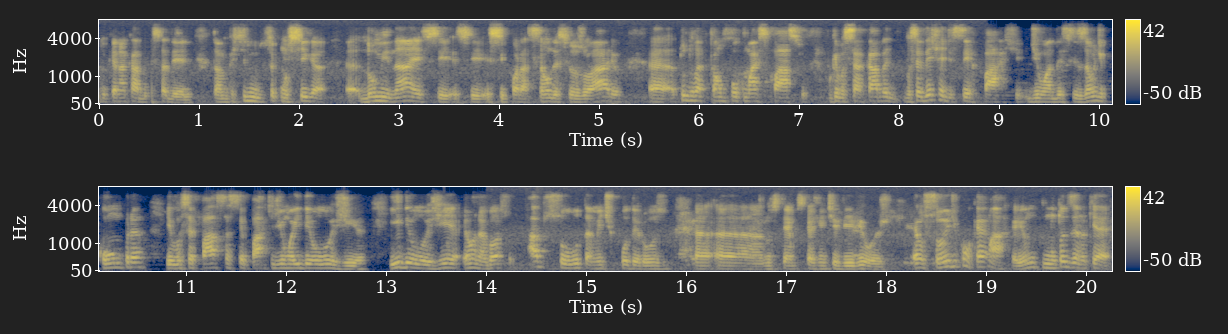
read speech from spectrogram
do que na cabeça dele. Então, a partir que você consiga dominar esse, esse, esse, coração desse usuário, tudo vai ficar um pouco mais fácil, porque você acaba, você deixa de ser parte de uma decisão de compra e você passa a ser parte de uma ideologia. Ideologia é um negócio absolutamente poderoso uh, uh, nos tempos que a gente vive hoje. É o sonho de qualquer marca. Eu não estou dizendo que é,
